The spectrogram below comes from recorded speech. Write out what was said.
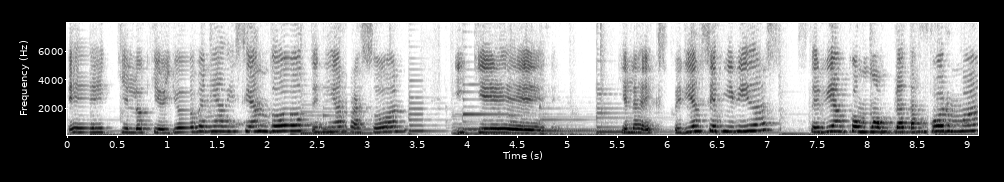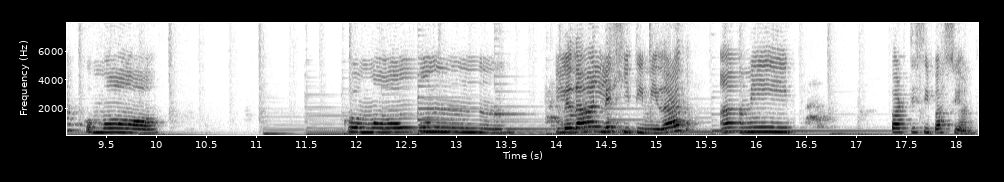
eh, que lo que yo venía diciendo tenía razón y que, que las experiencias vividas servían como plataforma, como, como un, le daban legitimidad a mi participación.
